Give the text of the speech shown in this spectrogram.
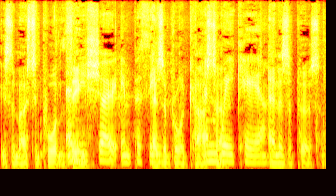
is the most important And thing you show empathy as a broadcaster and we care. and as a person.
